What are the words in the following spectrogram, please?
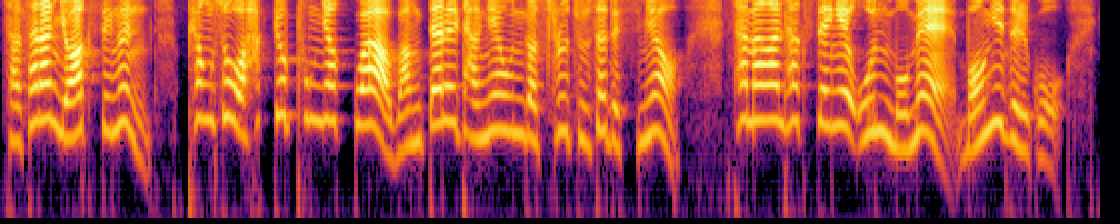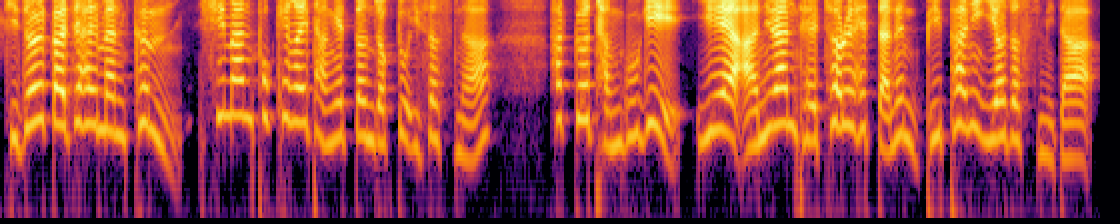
자살한 여학생은 평소 학교 폭력과 왕따를 당해온 것으로 조사됐으며 사망한 학생의 온 몸에 멍이 들고 기절까지 할 만큼 심한 폭행을 당했던 적도 있었으나 학교 당국이 이에 안일한 대처를 했다는 비판이 이어졌습니다.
